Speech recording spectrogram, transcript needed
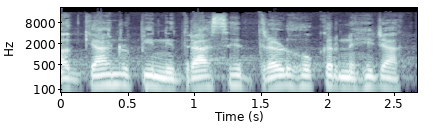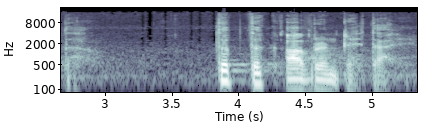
अज्ञान रूपी निद्रा से दृढ़ होकर नहीं जागता तब तक आवरण रहता है।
